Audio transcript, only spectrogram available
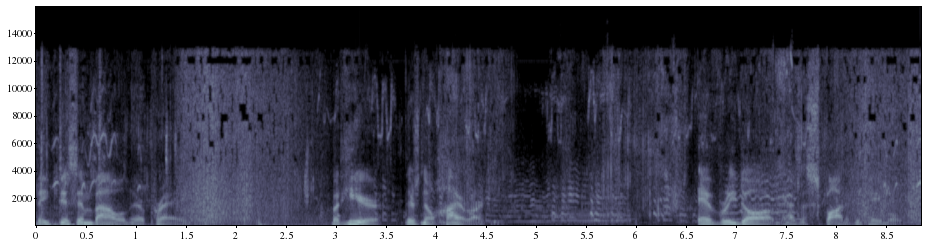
they disembowel their prey. But here, there's no hierarchy. Every dog has a spot at the table.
